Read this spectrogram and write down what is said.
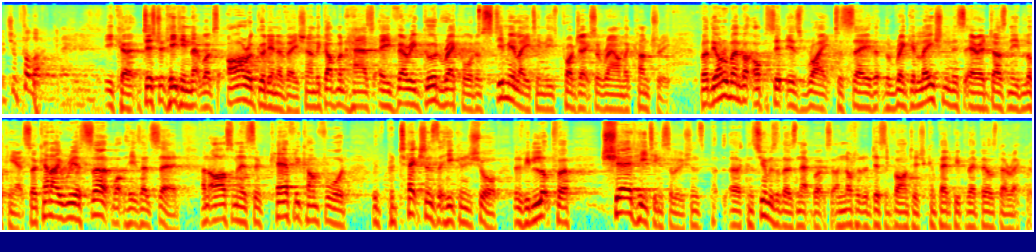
Richard Fuller. Speaker, district heating networks are a good innovation and the government has a very good record of stimulating these projects around the country. But the honourable member opposite is right to say that the regulation in this area does need looking at. So can I reassert what he has said and ask the minister to carefully come forward with protections that he can ensure that as we look for shared heating solutions, uh, consumers of those networks are not at a disadvantage compared to people their bills directly.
